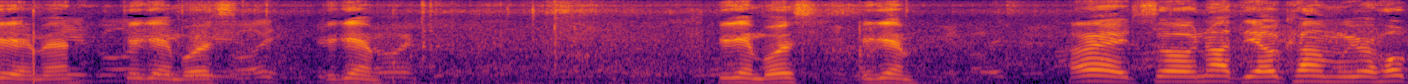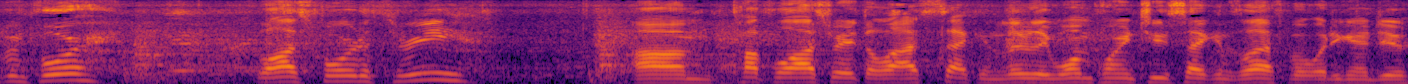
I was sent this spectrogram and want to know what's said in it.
Good game, man. Good game, boys. Good game. Good game, boys. Good game. All right, so not the outcome we were hoping for. Lost four to three. Um, tough loss right at the last second. Literally 1.2 seconds left, but what are you gonna do?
